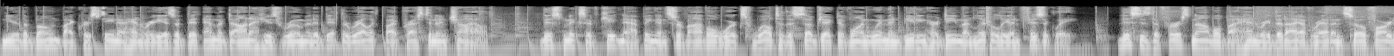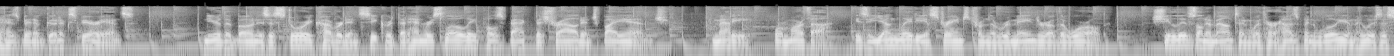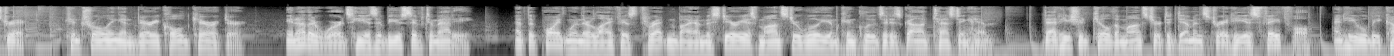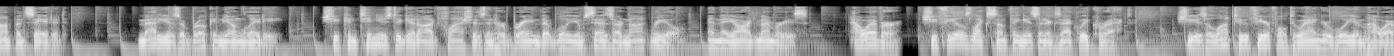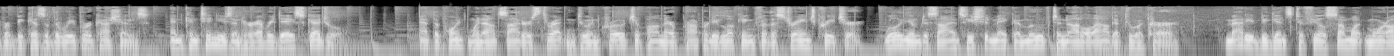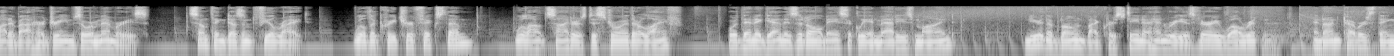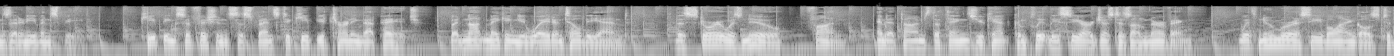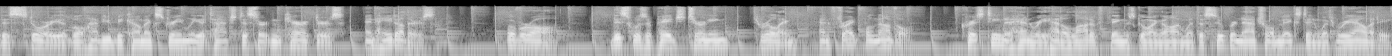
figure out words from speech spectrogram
Near the Bone by Christina Henry is a bit Emma Donoghue room and a bit The Relic by Preston and Child. This mix of kidnapping and survival works well to the subject of one woman beating her demon literally and physically. This is the first novel by Henry that I have read and so far it has been a good experience. Near the Bone is a story covered in secret that Henry slowly pulls back the shroud inch by inch. Maddie, or Martha, is a young lady estranged from the remainder of the world. She lives on a mountain with her husband William who is a strict, controlling and very cold character. In other words he is abusive to Maddie. At the point when their life is threatened by a mysterious monster William concludes it is God testing him. That he should kill the monster to demonstrate he is faithful, and he will be compensated. Maddie is a broken young lady. She continues to get odd flashes in her brain that William says are not real, and they aren't memories. However, she feels like something isn't exactly correct. She is a lot too fearful to anger William however because of the repercussions, and continues in her everyday schedule. At the point when outsiders threaten to encroach upon their property looking for the strange creature, William decides he should make a move to not allow that to occur. Maddie begins to feel somewhat more odd about her dreams or memories. Something doesn't feel right. Will the creature fix them? Will outsiders destroy their life? Or then again is it all basically in Maddie's mind? Near the Bone by Christina Henry is very well written, and uncovers things at an even speed. Keeping sufficient suspense to keep you turning that page, but not making you wait until the end. The story was new, fun, and at times the things you can't completely see are just as unnerving. With numerous evil angles to this story it will have you become extremely attached to certain characters, and hate others. Overall, this was a page-turning, thrilling, and frightful novel, Christina Henry had a lot of things going on with the supernatural mixed in with reality.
